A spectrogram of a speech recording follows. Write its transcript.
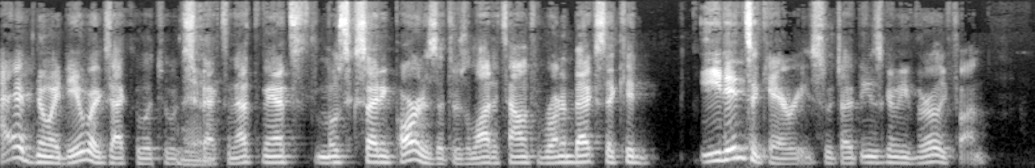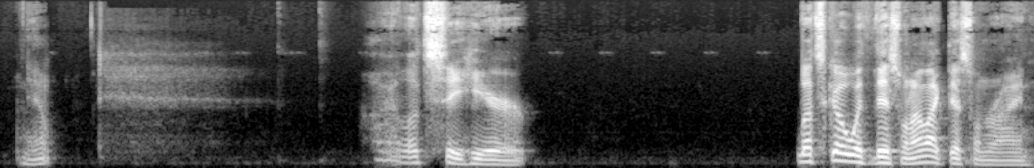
I have no idea what exactly what to expect, yeah. and that, that's the most exciting part is that there's a lot of talented running backs that could eat into carries, which I think is going to be really fun. Yep. All right, let's see here. Let's go with this one. I like this one, Ryan.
